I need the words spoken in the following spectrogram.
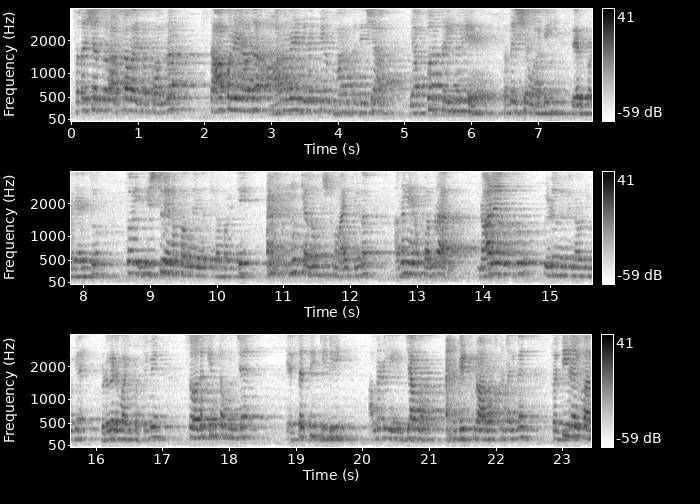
ಸದಸ್ಯತ್ವ ರಾಷ್ಟ್ರವಾಯ್ತಪ್ಪ ಅಂದ್ರ ಸ್ಥಾಪನೆಯಾದ ಆರನೇ ದಿನಕ್ಕೆ ಭಾರತ ದೇಶ ಎಪ್ಪತ್ತೈದನೇ ಸದಸ್ಯವಾಗಿ ಸೇರ್ಪಡೆಯಾಯಿತು. ಸೊ ಇದಿಷ್ಟು ಏನಪ್ಪ ಅಂದ್ರೆ ಇವತ್ತಿನ ಮಾಹಿತಿ. ಇನ್ನೂ ಕೆಲವೊಂದಿಷ್ಟು ಮಾಹಿತಿ ಇದೆ. ಅದನ್ನ ಅಂದ್ರೆ, ನಾಳೆ ಒಂದು ವಿಡಿಯೋದಲ್ಲಿ ನಾವು ನಿಮಗೆ ಬಿಡುಗಡೆ ಮಾಡಿಕೊಡ್ತೀವಿ. ಸೊ ಅದಕ್ಕಿಂತ ಮುಂಚೆ S S C G D already exam date ಕೂಡ ಅನೌನ್ಸ್ಮೆಂಟ್ ಆಗಿದೆ. ಪ್ರತಿ ರವಿವಾರ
